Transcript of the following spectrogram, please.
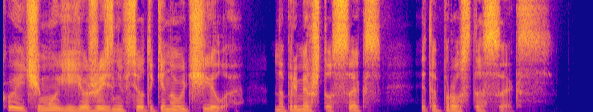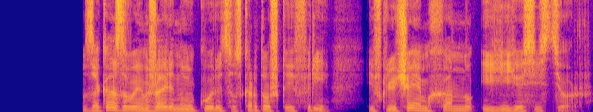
Кое-чему ее жизнь все таки научила, например, что секс — это просто секс. Заказываем жареную курицу с картошкой фри — и включаем Ханну и ее сестер.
